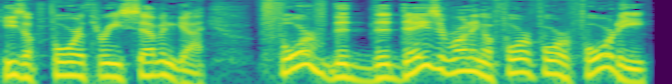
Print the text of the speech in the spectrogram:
He's a 4.37 guy. Four, the, the days of running a 4.440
